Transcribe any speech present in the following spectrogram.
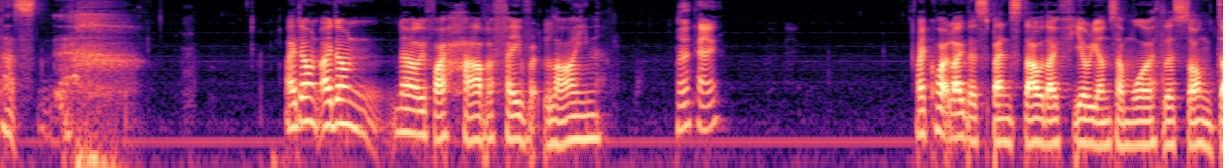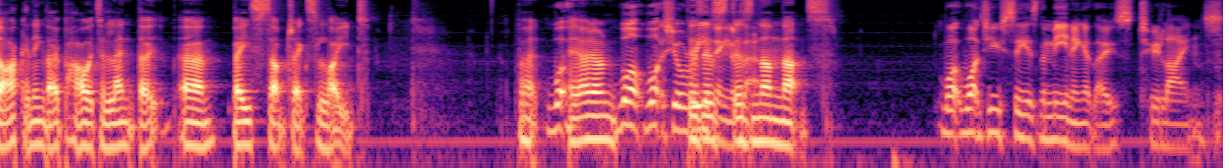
That's. I don't I don't know if I have a favorite line. Okay. I quite like the spendst thou thy fury on some worthless song, darkening thy power to lend thy um, base subjects light. But What I don't. what what's your There's, reading there's, there's that? none that's. What what do you see as the meaning of those two lines?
